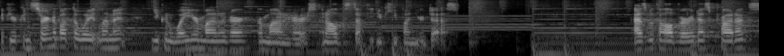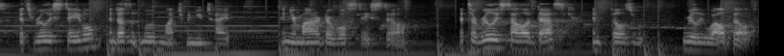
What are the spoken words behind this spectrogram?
If you're concerned about the weight limit, you can weigh your monitor or monitors and all the stuff that you keep on your desk. As with all Varidesk products, it's really stable and doesn't move much when you type, and your monitor will stay still. It's a really solid desk and feels really well built.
